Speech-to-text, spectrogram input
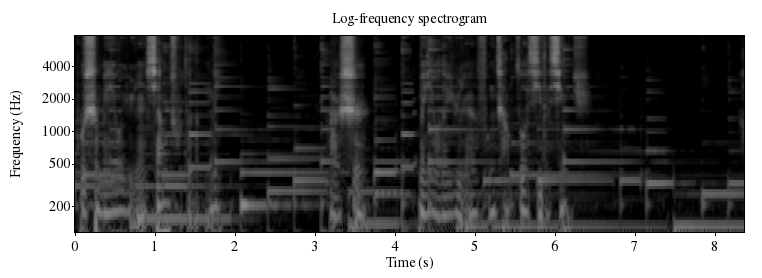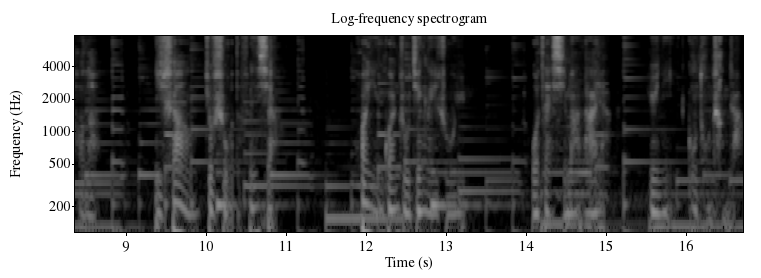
不是没有与人相处的能力，而是没有了与人逢场作戏的兴趣。好了，以上就是我的分享。欢迎关注惊雷如雨，我在喜马拉雅与你共同成长。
